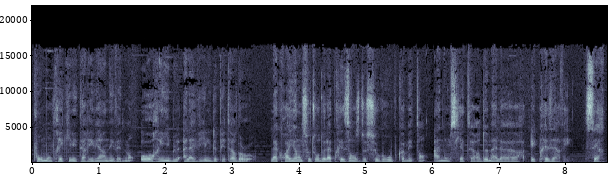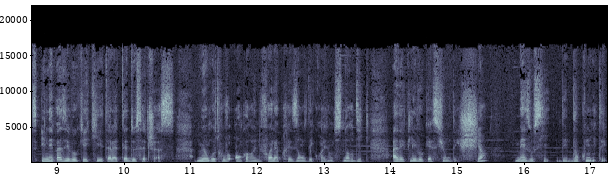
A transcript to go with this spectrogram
pour montrer qu'il est arrivé un événement horrible à la ville de Peterborough. La croyance autour de la présence de ce groupe comme étant annonciateur de malheur est préservée. Certes, il n'est pas évoqué qui est à la tête de cette chasse, mais on retrouve encore une fois la présence des croyances nordiques avec l'évocation des chiens, mais aussi des boucs montés.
